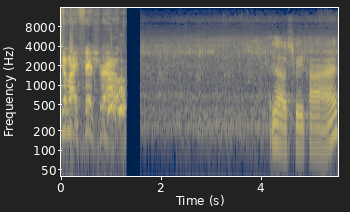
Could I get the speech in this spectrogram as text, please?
to my fish room. Hello, sweetheart.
